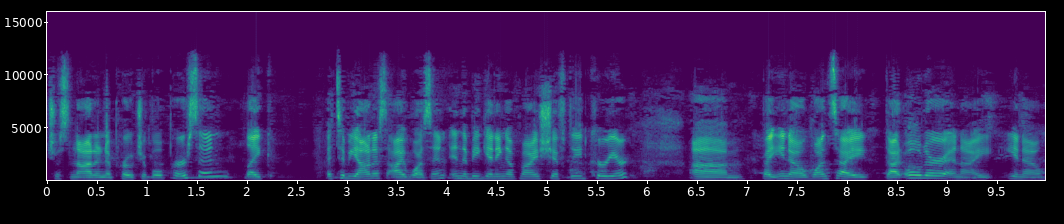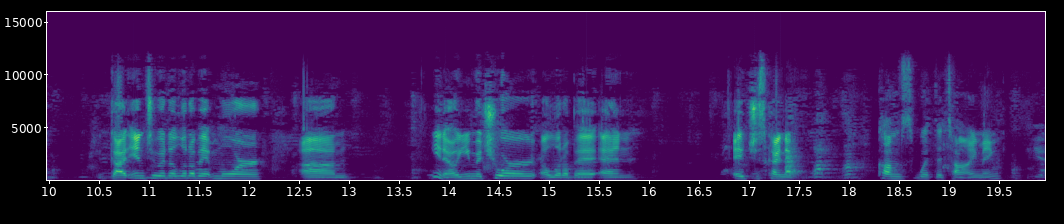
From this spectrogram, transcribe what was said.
just not an approachable person, like to be honest, I wasn't in the beginning of my shift lead career. Um, but you know, once I got older and I, you know, got into it a little bit more, um, you know, you mature a little bit and it just kind of comes with the timing. Yeah.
